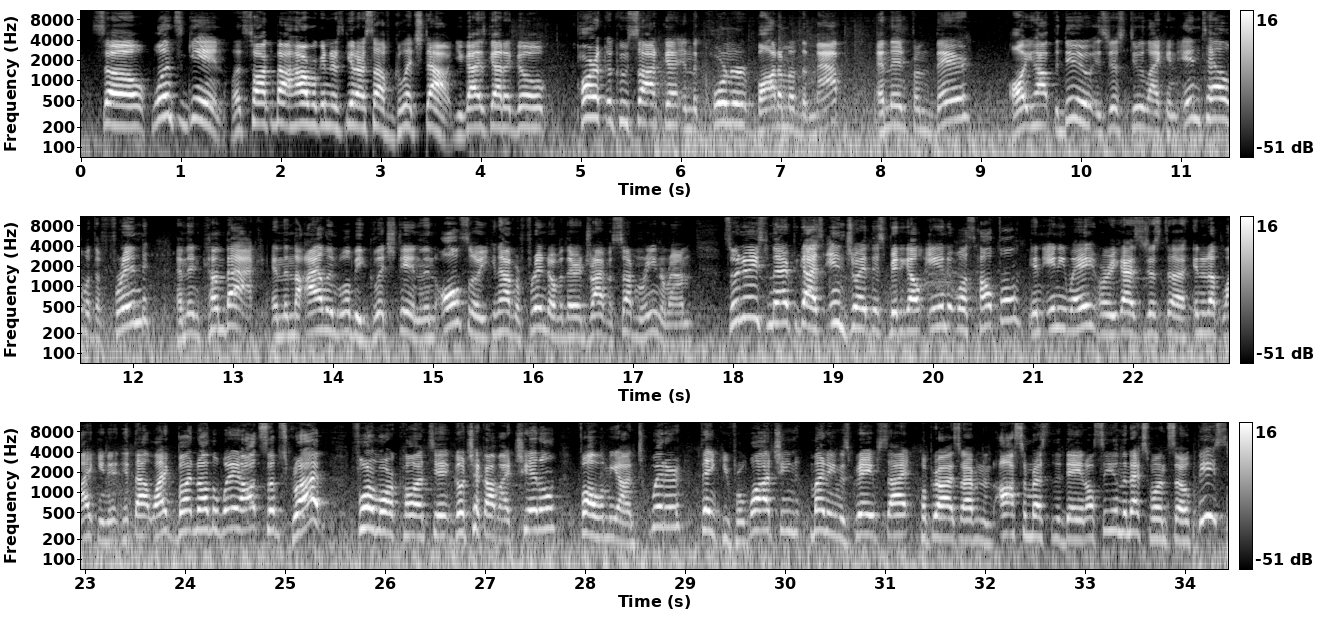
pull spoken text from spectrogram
So once again, let's talk about how we're gonna get ourselves glitched out. You guys gotta go park a Kosatka in the corner bottom of the map, and then from there, all you have to do is just do like an intel with a friend and then come back and then the island will be glitched in. And then also you can have a friend over there drive a submarine around. So anyways, from there, if you guys enjoyed this video and it was helpful in any way or you guys just uh, ended up liking it, hit that like button on the way out, subscribe for more content. Go check out my channel. Follow me on Twitter. Thank you for watching. My name is Gravesight. Hope you guys are having an awesome rest of the day, and I'll see you in the next one. So, peace.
